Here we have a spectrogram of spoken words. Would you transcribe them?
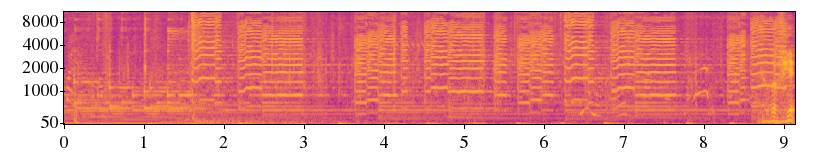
ไปดูว่าเพียน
